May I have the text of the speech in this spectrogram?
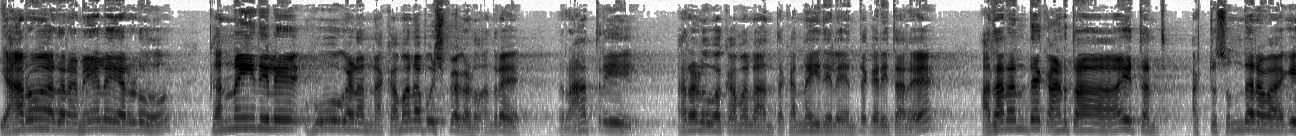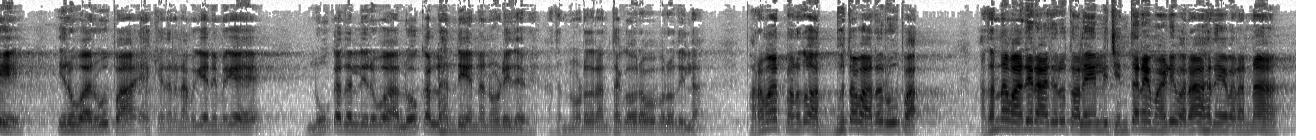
ಯಾರೋ ಅದರ ಮೇಲೆ ಎರಡು ಕನ್ನೈದಿಲೆ ಹೂವುಗಳನ್ನು ಕಮಲ ಪುಷ್ಪಗಳು ಅಂದರೆ ರಾತ್ರಿ ಅರಳುವ ಕಮಲ ಅಂತ, ಕನ್ನೈದೆಲೆ ಅಂತ ಕರೀತಾರೆ. ಅದರಂತೆ ಕಾಣ್ತಾ ಇತ್ತಂತೆ. ಅಷ್ಟು ಸುಂದರವಾಗಿ ಇರುವ ರೂಪ, ಯಾಕೆಂದರೆ ನಮಗೆ ನಿಮಗೆ ಲೋಕದಲ್ಲಿರುವ ಲೋಕಲ್ ಹಂದಿಯನ್ನು ನೋಡಿದ್ದೇವೆ. ಅದನ್ನು ನೋಡಿದ್ರೆ ಅಂಥ ಗೌರವ ಬರೋದಿಲ್ಲ. ಪರಮಾತ್ಮನದು ಅದ್ಭುತವಾದ ರೂಪ. ಅದನ್ನು ವಾದಿರಾಜರು ತಲೆಯಲ್ಲಿ ಚಿಂತನೆ ಮಾಡಿ ವರಾಹದೇವರನ್ನು,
